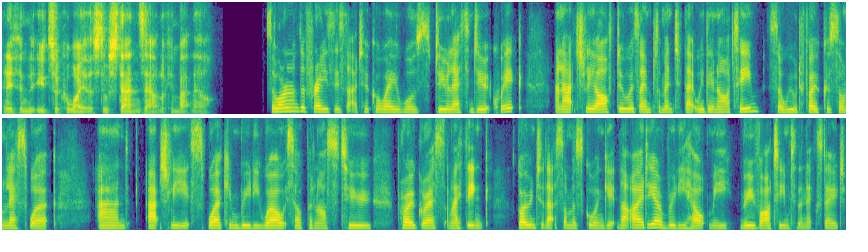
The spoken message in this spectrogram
anything that you took away that still stands out looking back now? So one of the phrases that I took away was do less and do it quick. And actually afterwards I implemented that within our team. So we would focus on less work and actually it's working really well. It's helping us to progress. And I think going to that summer school and get that idea really helped me move our team to the next stage.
